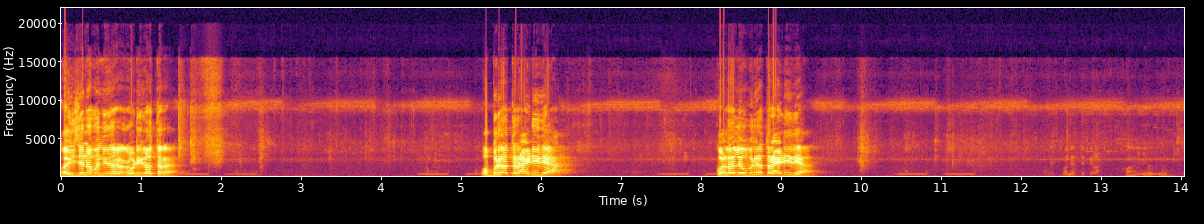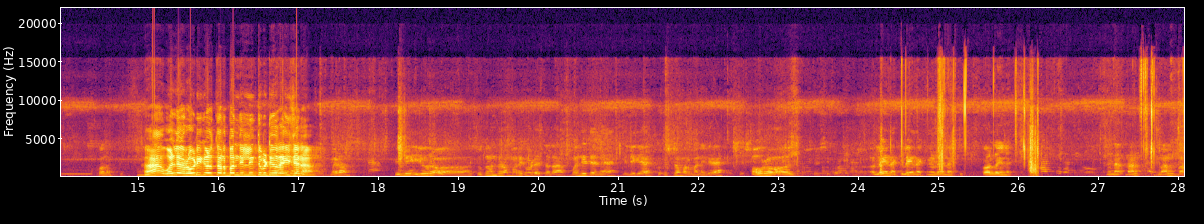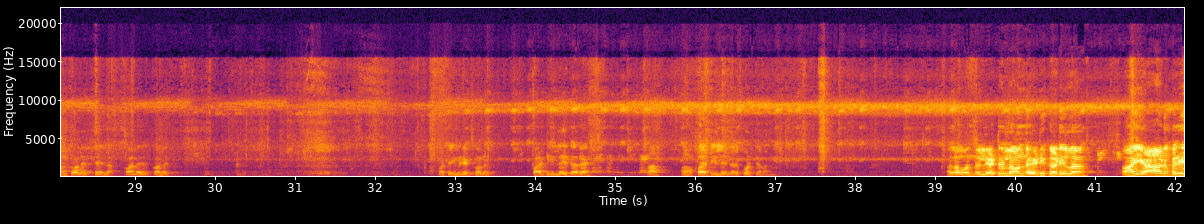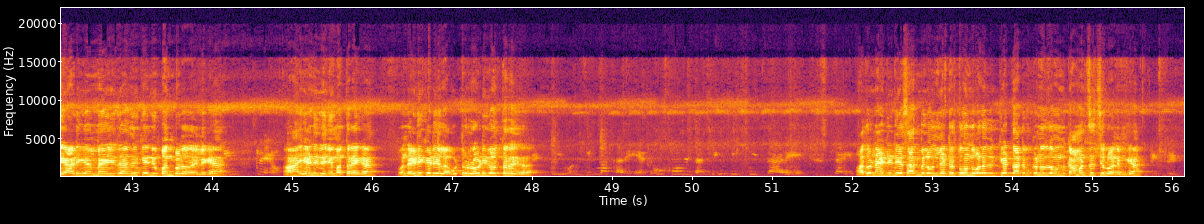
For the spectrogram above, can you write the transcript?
ಐದು ಜನ ಬಂದಿದ್ದಾರೆ ರೌಡಿಗಳ ಥರ ಒಬ್ಬರ ಹತ್ರ ಐಡಿ ಇದೆಯಾ? ಕೊಳ್ಳಲ್ಲಿ ಒಬ್ಬರ ಹತ್ರ ಐಡಿ ಇದೆಯಾ? ಹಾ, ಒಳ್ಳೆ ರೌಡಿಗಳ ಥರ ಬಂದು ಇಲ್ಲಿ ನಿಂತು ಬಿಟ್ಟಿದ್ರು ಐದು ಜನ. ಮೇಡಮ್, ಇಲ್ಲಿ ಇವರು ಸುಗಂಧ ಮರಿಗೌಡ ಐತಲ್ಲ, ಬಂದಿದ್ದೇನೆ ಇಲ್ಲಿಗೆ ಕಸ್ಟಮರ್ ಮನೆಗೆ. ಅವರು, ಲೈನ್ ಹಾಕಿ ಲೈನ್ ಹಾಕಿ ಲೈನ್ ಹಾಕಿ, ಕಾಲ್ ಲೈನ್ ಹಾಕಿ. ನನ್ನ ನನ್ನ ನನ್ನ ಕಾಲ್ ಎತ್ತೇ ಇಲ್ಲ ಕಾಲ್ ಕಾಲ್ ಎತ್ತಿ ಬಟ್ ಇಮಿಡಿಯೇಟ್ ಕಾಲ್ ಆಯ್ತು ಪಾರ್ಟಿ ಇಲ್ಲೇ ಇದ್ದಾರೆ. ಹಾಂ ಹಾಂ ಪಾರ್ಟಿ ಇಲ್ಲೇ ಇದ್ದಾರೆ. ಕೊಡ್ತೇವೆ ನಾನು. ಅಲ್ಲ, ಒಂದು ಲೆಟ್ರ್ ಇಲ್ಲ, ಒಂದು ಐ ಡಿ ಕಾರ್ಡ್ ಇಲ್ಲ? ಹಾಂ ಎರಡು ಬರೀ ಎರಡು ಇ ಎಂ ಐ ಇದೆ, ಅದಕ್ಕೆ ನೀವು ಬಂದ್ಬಿಡೋದ ಇಲ್ಲಿಗೆ? ಹಾಂ, ಏನಿದೆ ನಿಮ್ಮ ಹತ್ರ ಈಗ? ಒಂದು ಐ ಡಿ ಕಾರ್ಡ್ ಇಲ್ಲ ಹುಟ್ಟು ರೋಡಿಗಳ ಥರ ಇದ್ದಾರೆ ಅದು ನೈಂಟಿ ಡೇಸ್ ಆದಮೇಲೆ ಒಂದು ಲೆಟರ್ ತೊಗೊಂಡು ಒಳಗೆ ಗೇಟ್ ದಾಟಬೇಕು ಅನ್ನೋದು ಒಂದು ಕಾಮನ್ ಸೆನ್ಸ್ ಇಲ್ವಾ ನಿಮಗೆ?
